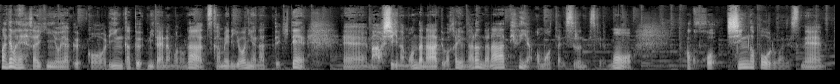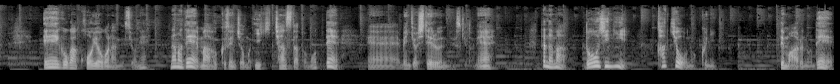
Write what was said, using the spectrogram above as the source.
まあでもね、最近ようやくこう輪郭みたいなものがつかめるようにはなってきて、えーまあ不思議なもんだなって分かるようになるんだなっていうふうには思ったりするんですけども、まここシンガポールはですね、英語が公用語なんですよね。なので、まあ、フック船長もいいチャンスだと思って、えー勉強してるんですけどね。ただまあ、同時に華僑の国でもあるので、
